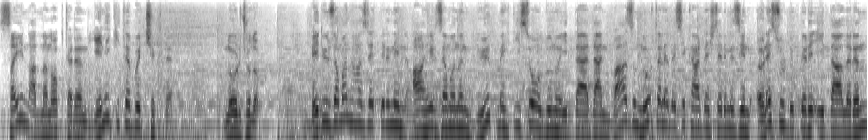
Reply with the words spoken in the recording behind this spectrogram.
Sayın Adnan Oktar'ın yeni kitabı çıktı. Nurculuk. Bediüzzaman Hazretlerinin ahir zamanın büyük mehdisi olduğunu iddia eden bazı Nur talebesi kardeşlerimizin öne sürdükleri iddiaların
